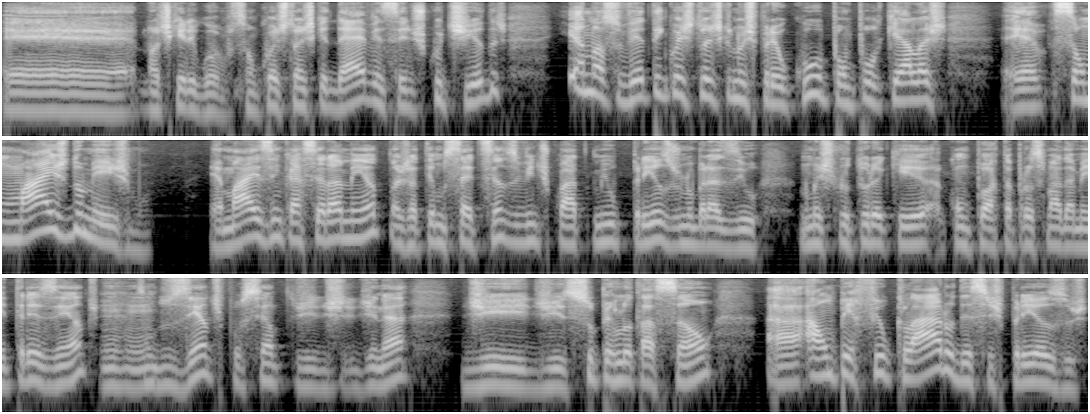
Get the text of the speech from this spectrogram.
é, nós queremos, são questões que devem ser discutidas, e a nosso ver tem questões que nos preocupam porque elas é, são mais do mesmo é mais encarceramento. Nós já temos 724 mil presos no Brasil, numa estrutura que comporta aproximadamente 300, uhum. são 200% de, de, de, né, de, de superlotação. Há, há, um perfil claro desses presos,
